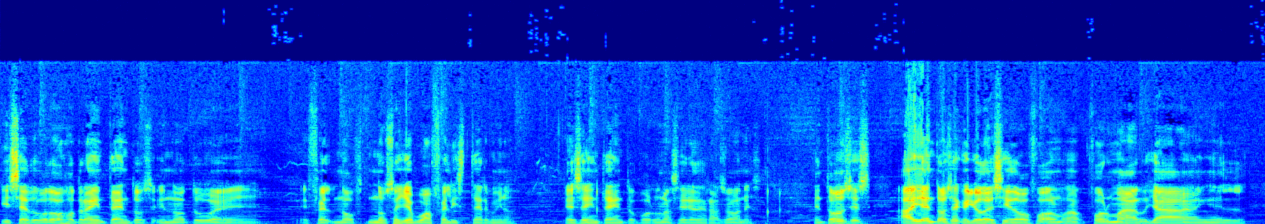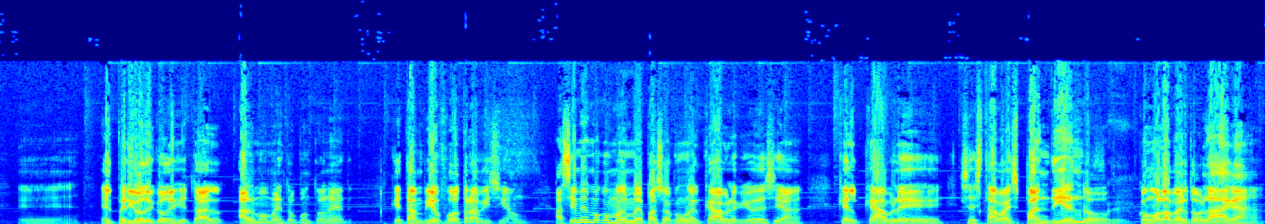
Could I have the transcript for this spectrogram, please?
hice dos o tres intentos y no tuve, eh, no, no se llevó a feliz término ese intento por una serie de razones. Entonces, ahí entonces que yo decido formar ya en el, eh, el periódico digital al momento.net, que también fue otra visión. Así mismo como me pasó con el cable, que yo decía que el cable se estaba expandiendo como la verdolaga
